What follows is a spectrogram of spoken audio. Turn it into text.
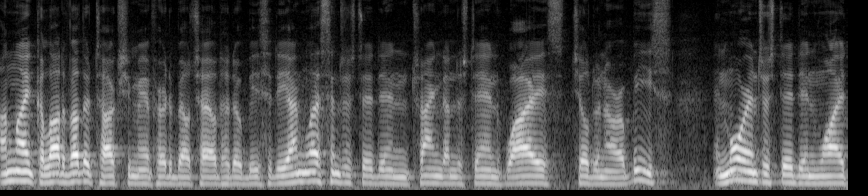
Unlike a lot of other talks you may have heard about childhood obesity, I'm less interested in trying to understand why children are obese and more interested in why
